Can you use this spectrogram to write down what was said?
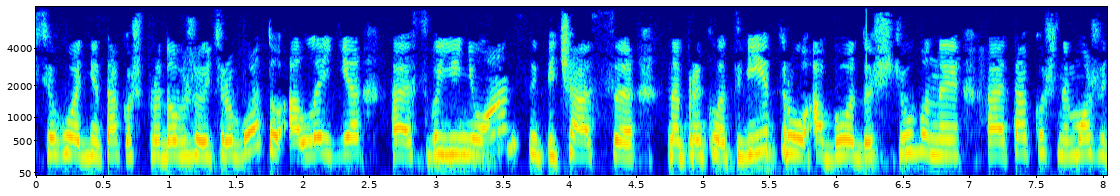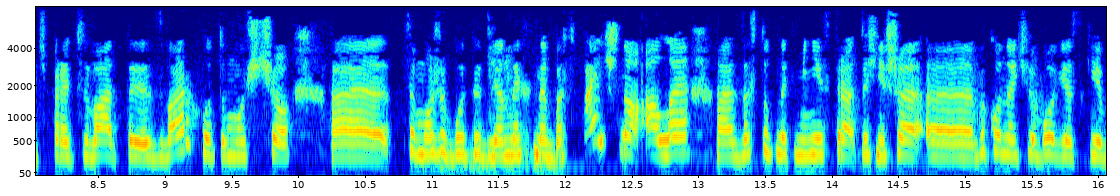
сьогодні також продовжують роботу, але є е, свої нюанси під час, е, наприклад, вітру або дощу. Вони також не можуть працювати зверху, тому що це може бути для них небезпечно. Але заступник міністра, точніше, виконуючий обов'язків.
